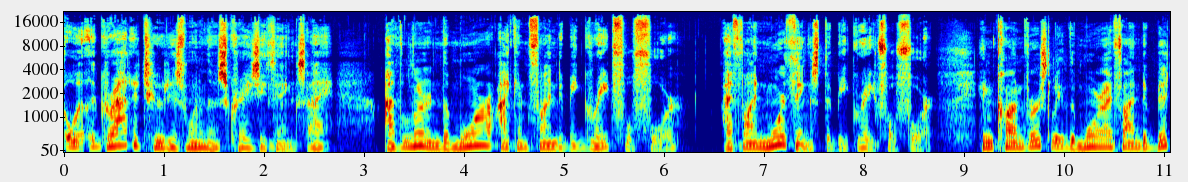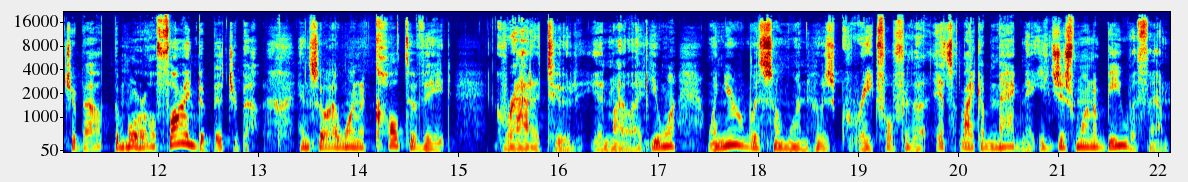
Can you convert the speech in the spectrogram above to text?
Well, gratitude is one of those crazy things. I, I've learned the more I can find to be grateful for, I find more things to be grateful for. And conversely, the more I find to bitch about, the more I'll find to bitch about. And so I want to cultivate gratitude in my life. You want when you're with someone who's grateful for the it's like a magnet. You just want to be with them.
